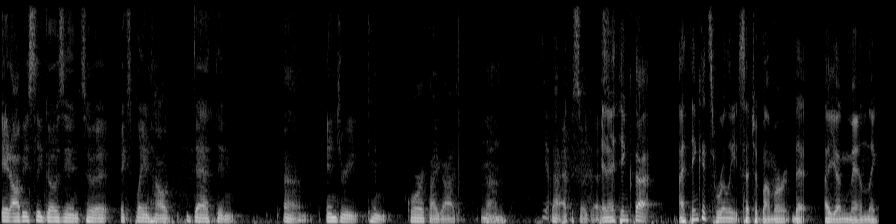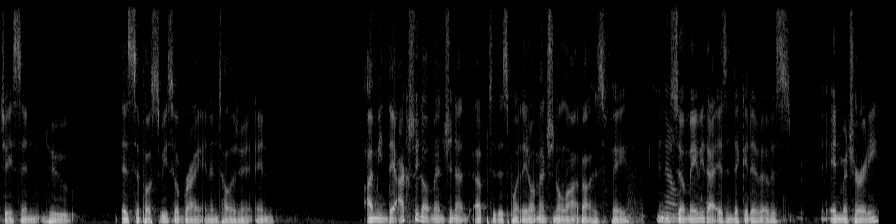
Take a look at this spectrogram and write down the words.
it obviously goes into explain how death and um, injury can glorify God. Um, Yeah. That episode does. And I think that I think it's really such a bummer that a young man like Jason, who is supposed to be so bright and intelligent, and I mean, they actually don't mention at up to this point. They don't mention a lot about his faith, and No. so maybe that is indicative of his immaturity.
